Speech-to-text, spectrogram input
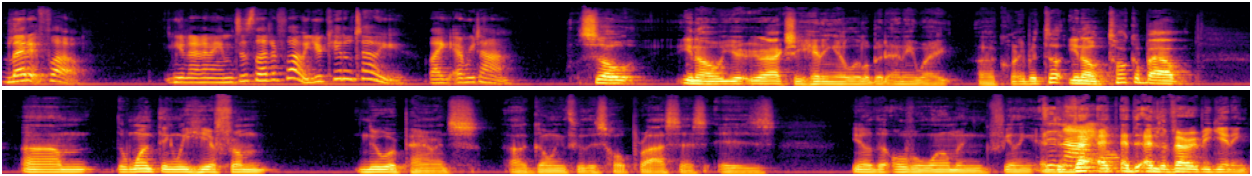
let it flow. You know what I mean? Just let it flow. Your kid will tell you, like every time. So you know you're, you're actually hitting it a little bit anyway, uh, Kourtney. But t- you know, talk about um, the one thing we hear from newer parents uh, going through this whole process is, you know, the overwhelming feeling at the, ve- at, at, at the very beginning.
